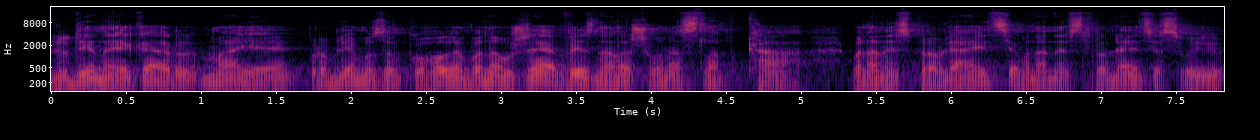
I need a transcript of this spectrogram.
Людина, яка має проблему з алкоголем, вона вже визнала, що вона слабка, вона не справляється, вона не справляється своєю,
